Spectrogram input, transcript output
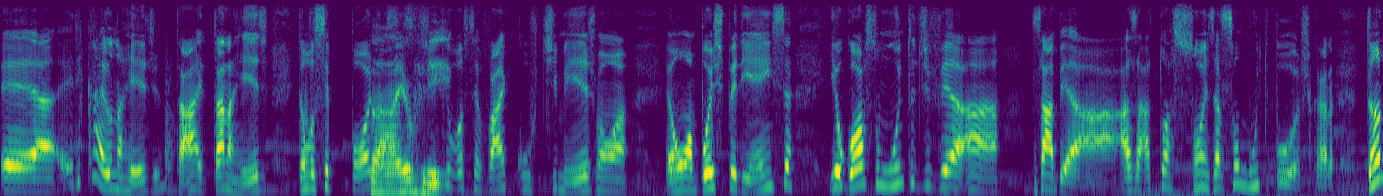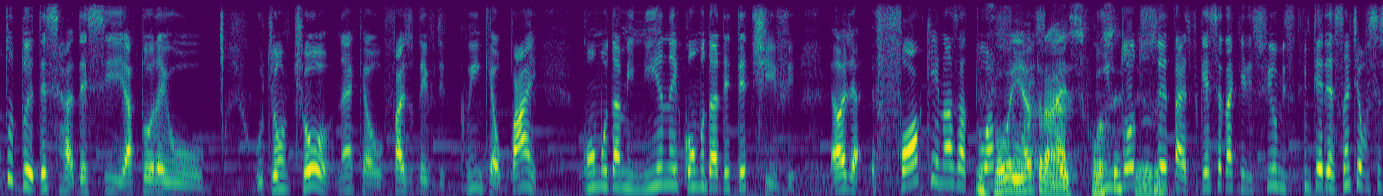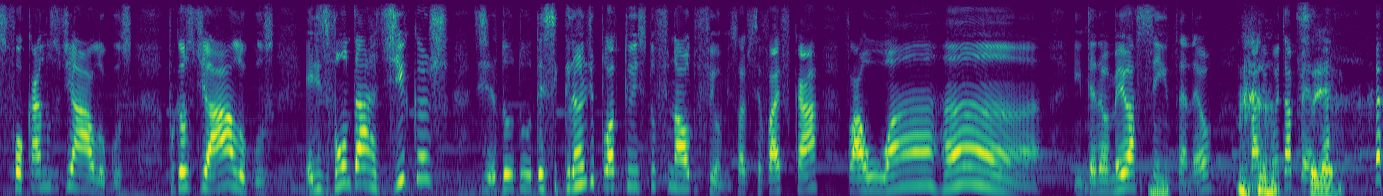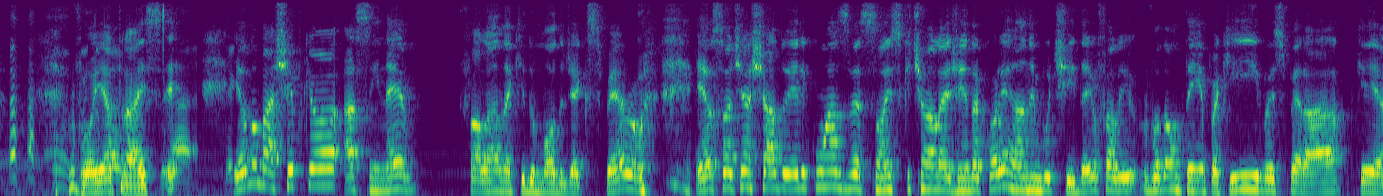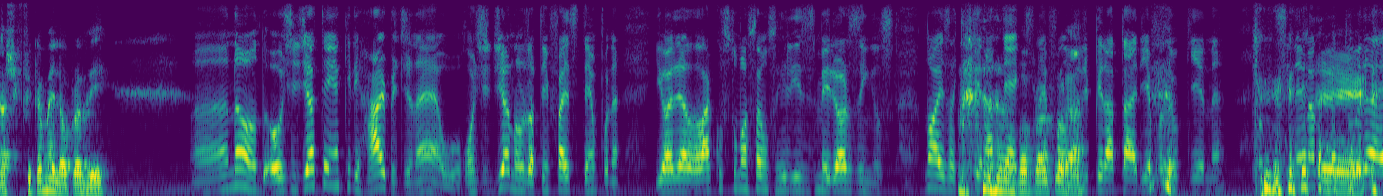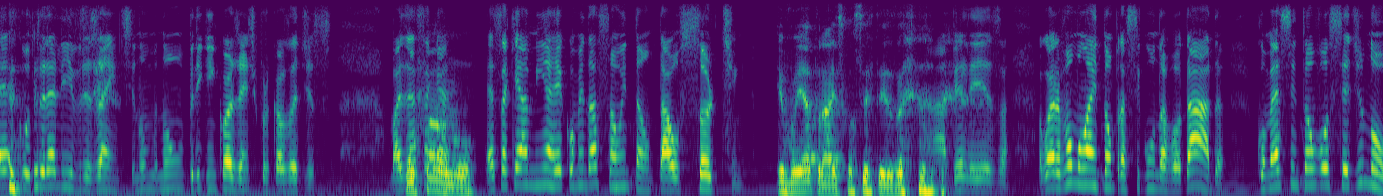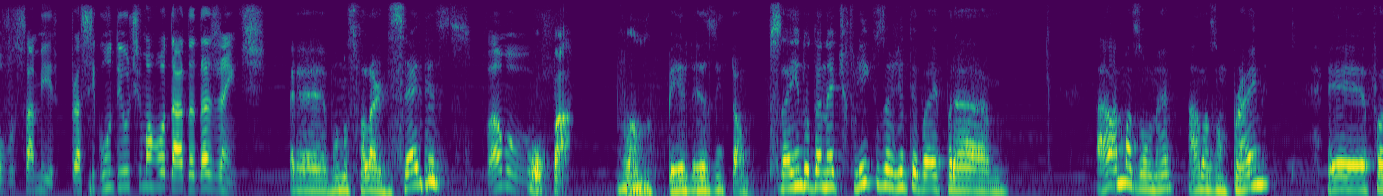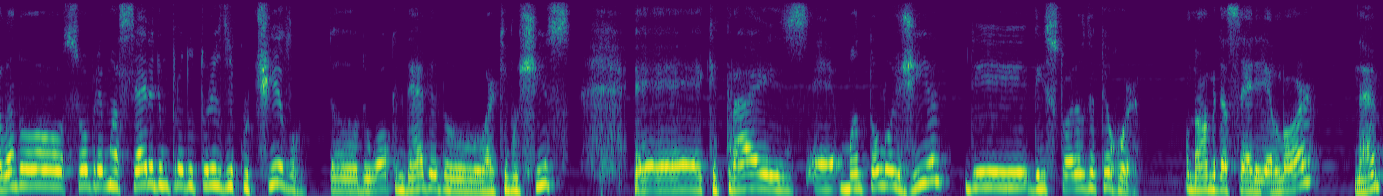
É, ele caiu na rede, tá? Ele tá na rede. Então você pode tá, assistir que você vai curtir mesmo. É uma, é uma boa experiência. E eu gosto muito de ver a. Sabe, a, as atuações, elas são muito boas, cara. Tanto do, desse, desse ator aí, o, o John Cho, né? Que é o, faz o David Quinn, que é o pai como da menina e como da detetive. Olha, foquem nas atuações. Vou ir atrás, cara, com em certeza. todos os detalhes, porque esse é daqueles filmes. O interessante é vocês focar nos diálogos, porque os diálogos eles vão dar dicas de, do, do, desse grande plot twist do final do filme, sabe? Você vai ficar falar o aham, entendeu? Meio assim, entendeu? Vale muito a pena. Vou ir bom. atrás. Ah, eu não baixei porque eu, assim, né? Falando aqui do modo Jack Sparrow, eu só tinha achado ele com as versões que tinham a legenda coreana embutida. Aí eu falei, vou dar um tempo aqui, vou esperar, porque acho que fica melhor para ver. Ah, não, hoje em dia tem aquele Hybrid, né? Hoje em dia não, já tem faz tempo, né? E olha, lá costuma sair uns releases melhorzinhos. Nós aqui, Piratex, né? Falando de pirataria, fazer o quê, né? Cinema cultura é, cultura é livre, gente. Não, não briguem com a gente por causa disso. Mas essa, é, essa aqui é a minha recomendação, então, tá? O Searching. Eu vou ir atrás, com certeza. Ah, beleza. Agora vamos lá então para a segunda rodada. Começa então você de novo, Samir, para a segunda e última rodada da gente. É, vamos falar de séries? Vamos. Opa, vamos. Beleza, então. Saindo da Netflix, a gente vai para Amazon, né? Amazon Prime. É, falando sobre uma série de um produtor executivo do, do Walking Dead, do Arquivo X, é, que traz é, uma antologia de, de histórias de terror. O nome da série é Lore, né?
